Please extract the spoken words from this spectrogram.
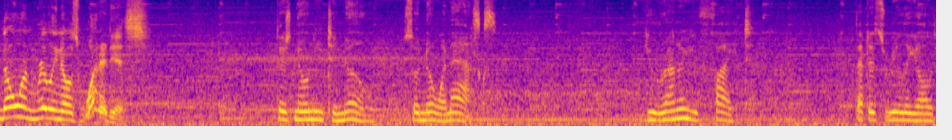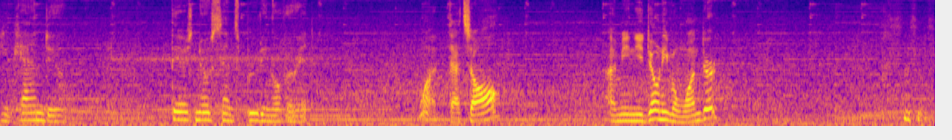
no one really knows what it is. There's no need to know, so no one asks. You run or you fight. That is really all you can do. There's no sense brooding over it. What, that's all? I mean, you don't even wonder?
